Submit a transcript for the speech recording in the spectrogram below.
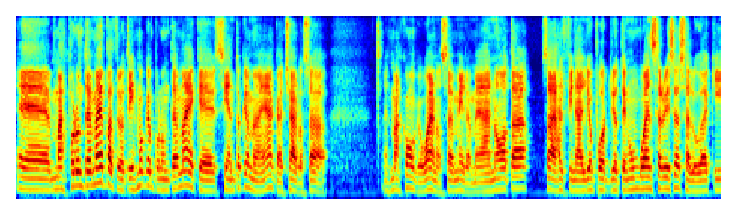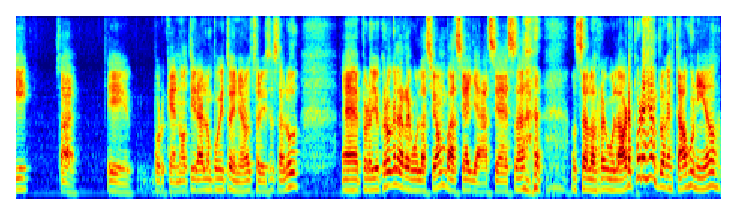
Eh, más por un tema de patriotismo que por un tema de que siento que me vayan a cachar. O sea, es más como que, bueno, o sea, mira, me da nota, ¿sabes? Al final yo, por, yo tengo un buen servicio de salud aquí, ¿sabes? Y ¿por qué no tirarle un poquito de dinero al servicio de salud? Eh, pero yo creo que la regulación va hacia allá, hacia esa. o sea, los reguladores, por ejemplo, en Estados Unidos,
